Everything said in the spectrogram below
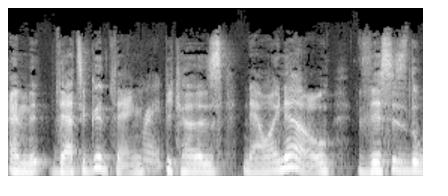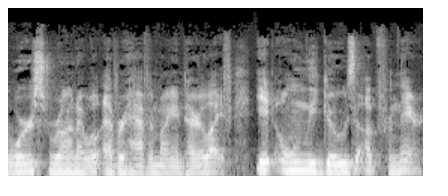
and that's a good thing Right. because now I know this is the worst run I will ever have in my entire life. It only goes up from there.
